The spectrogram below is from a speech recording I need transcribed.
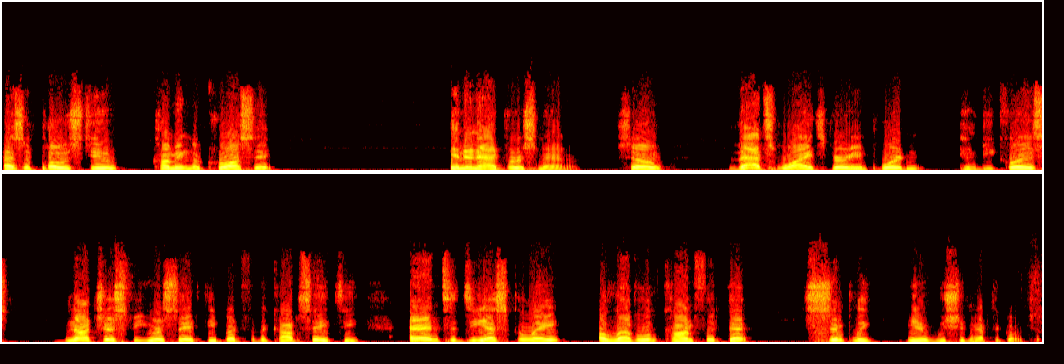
as opposed to coming across it in an adverse manner. So that's why it's very important because not just for your safety, but for the cop's safety and to de-escalate a level of conflict that simply you know we shouldn't have to go to.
